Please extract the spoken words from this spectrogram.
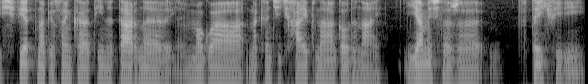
świetna piosenka Tiny Turner mogła nakręcić hype na GoldenEye. Ja myślę, że w tej chwili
